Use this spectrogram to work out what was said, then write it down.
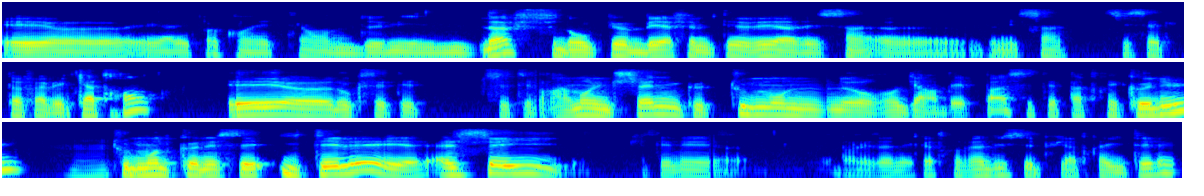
Et, euh, et, à l'époque, on était en 2009. Donc BFM TV avait 5, euh, 2005, 6, 7, 9 avait 4 ans. Et euh, donc c'était c'était vraiment une chaîne que tout le monde ne regardait pas, c'était pas très connu. Mhm. Tout le monde connaissait iTélé et LCI, qui était né euh, dans les années 90 et puis après iTélé,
